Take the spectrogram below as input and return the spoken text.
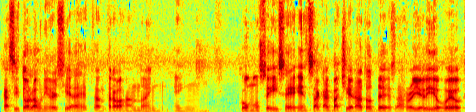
casi todas las universidades están trabajando en, en, ¿cómo se dice?, en sacar bachilleratos de desarrollo de videojuegos,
